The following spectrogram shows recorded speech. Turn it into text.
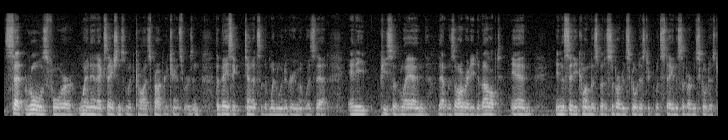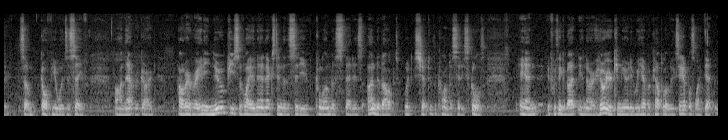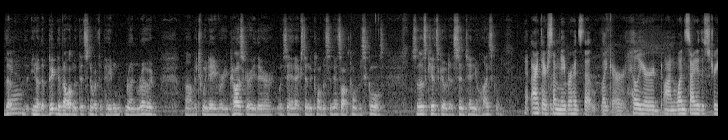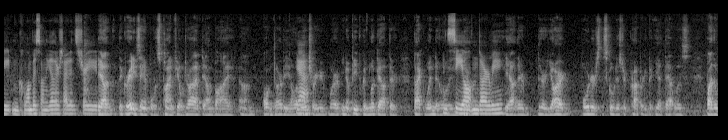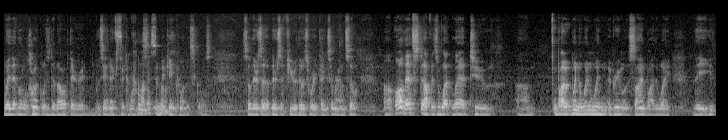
set rules for when annexations would cause property transfers. And the basic tenets of the win-win agreement was that any piece of land that was already developed and in the city of Columbus, but a suburban school district would stay in the suburban school district. So Gulfview Woods is safe on that regard. However, any new piece of land annexed into the city of Columbus that is undeveloped would shift to the Columbus City Schools. And if we think about in our Hilliard community, we have a couple of examples like that. The, Yeah. you know, the big development that's north of Hayden Run Road, uh, between Avery and Cosgray there was annexed into Columbus, and that's all Columbus schools. So those kids go to Centennial High School. Aren't there some neighborhoods that like are Hilliard on one side of the street and Columbus on the other side of the street? Yeah, the great example is Pinefield Drive down by um, Alton Darby Elementary, where, you know, people can look out their back window. And see Alton Darby? Yeah, their, their yard borders the school district property, but yet that was, by the way that little hunk was developed there, it was annexed to Columbus Columbus and became Columbus schools. So there's a, there's a few of those weird things around. So uh, all that stuff is what led to, um, by, when the win-win agreement was signed, by the way, the,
